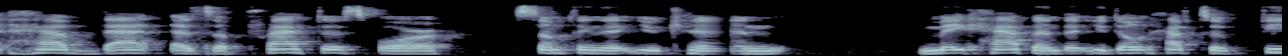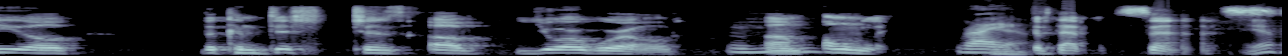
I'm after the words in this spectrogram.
have that as a practice or something that you can make happen that you don't have to feel the conditions of your world um, only, right. Yeah. if that makes sense. Yep.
